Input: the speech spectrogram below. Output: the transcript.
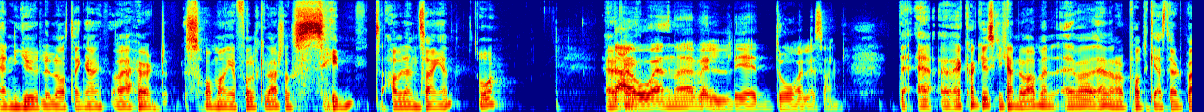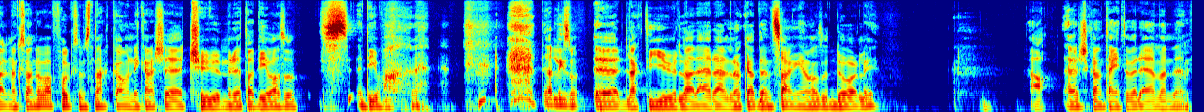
en julelåt en gang, og jeg har hørt så mange folk være så sint av den sangen. Oh. Det er jo en eh, veldig dårlig sang. det er, jeg kan ikke huske hvem det var, men det var en eller annen podcast jeg hørte på. eller noe sånt. Det var folk som snakka om de kanskje 20 minutter. De var så de var, Det hadde liksom ødelagt jula der, eller noe. At den sangen var så dårlig. Ja, jeg vet ikke hva han tenkte med det, men eh,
